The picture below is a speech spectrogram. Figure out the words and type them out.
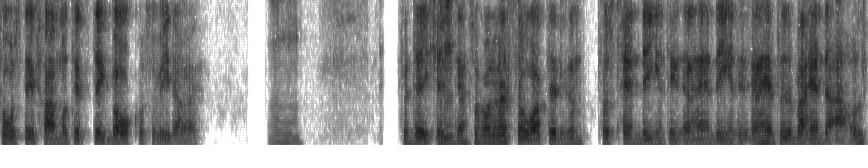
två steg framåt, ett steg bak och så vidare. Mm. För dig Christian så var det väl så att det liksom, först hände ingenting, sen hände ingenting, sen helt plötsligt bara hände allt.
